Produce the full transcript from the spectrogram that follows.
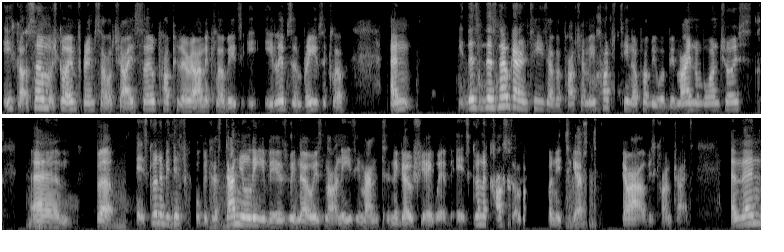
he's got so much going for him. Solskjaer He's so popular around the club. He's, he he lives and breathes the club, and there's there's no guarantees over Poch. I mean, Pochettino probably would be my number one choice, um, but it's going to be difficult because Daniel Levy, as we know, is not an easy man to negotiate with. It's going to cost a lot of money to get go out of his contract, and then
